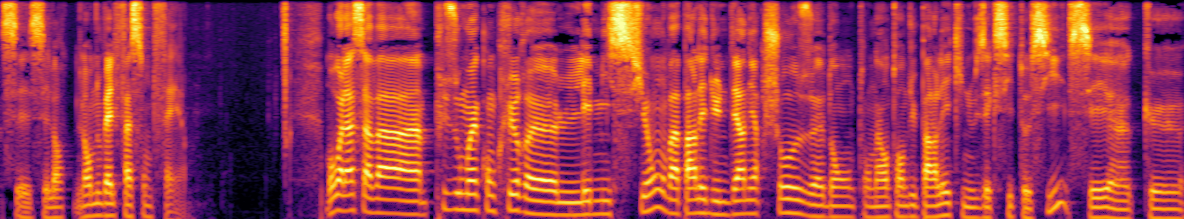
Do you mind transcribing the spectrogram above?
c'est leur, leur nouvelle façon de faire. Bon voilà, ça va plus ou moins conclure euh, l'émission. On va parler d'une dernière chose dont on a entendu parler qui nous excite aussi, c'est euh, que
